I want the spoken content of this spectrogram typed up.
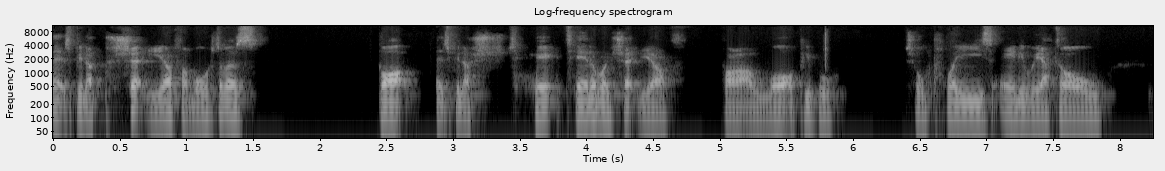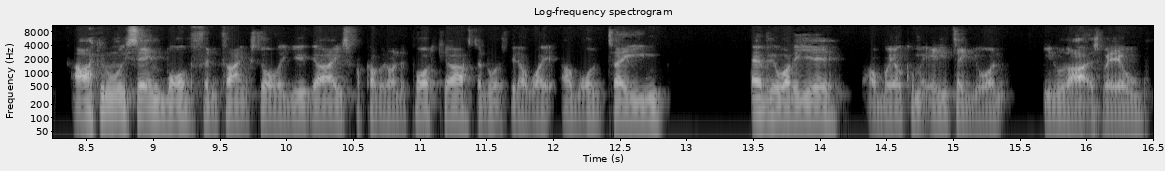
it's been a shit year for most of us, but it's been a sh- terribly shit year for a lot of people. So please, any way at all, I can only send love and thanks to all of you guys for coming on the podcast. I know it's been a, a long time. Every one of you are welcome at any time you want. You know that as well.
